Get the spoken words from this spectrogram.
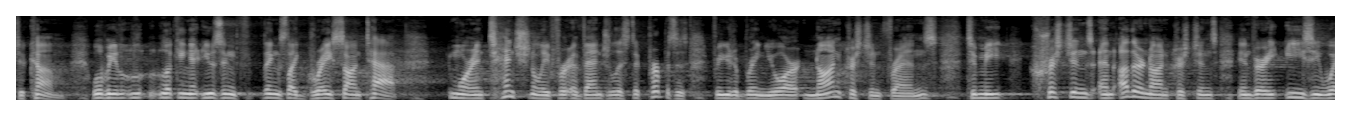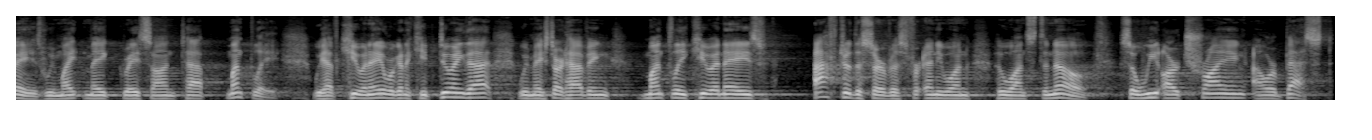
to come. We'll be looking at using things like Grace on Tap more intentionally for evangelistic purposes, for you to bring your non Christian friends to meet Christians and other non Christians in very easy ways. We might make Grace on Tap monthly. We have Q&A, we're going to keep doing that. We may start having monthly Q&As after the service for anyone who wants to know. So we are trying our best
